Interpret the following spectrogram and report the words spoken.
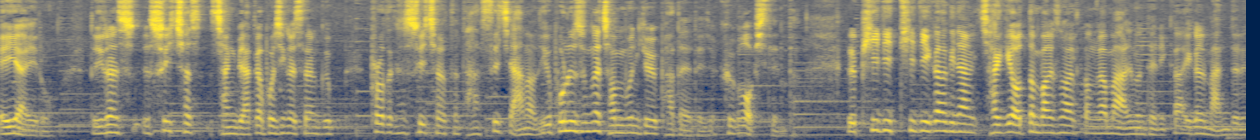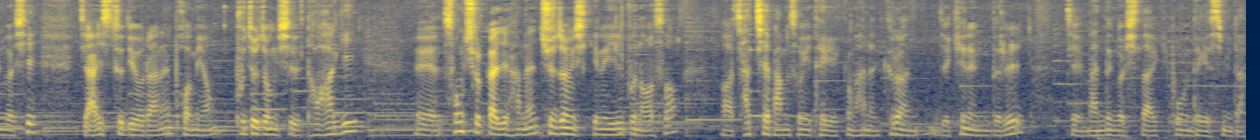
AI로 또 이런 스- 스위처 장비 아까 보신 것처럼 그 production switcher 같은 거다 쓰지 않아도 이거 보는 순간 전문 교육 받아야 되죠. 그거 없이 된다. 그리고 PD, TD가 그냥 자기가 어떤 방송 할 건가만 알면 되니까 이걸 만드는 것이 이제 아이스튜디오라는 범용 부조정실 더하기 에, 송출까지 하는 주정식 기능 일부 넣어서 어, 자체 방송이 되게끔 하는 그런 이제 기능들을 이제 만든 것이다 이렇게 보면 되겠습니다.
